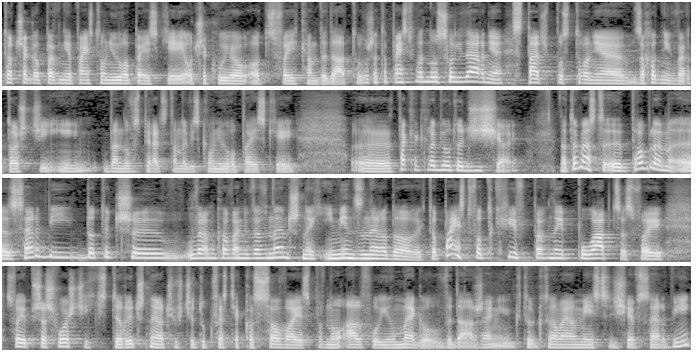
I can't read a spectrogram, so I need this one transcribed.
to, czego pewnie państwa Unii Europejskiej oczekują od swoich kandydatów, że te państwa będą solidarnie stać po stronie zachodnich wartości i będą wspierać stanowisko Unii Europejskiej, e, tak jak robią to dzisiaj. Natomiast e, problem e, Serbii dotyczy uwarunkowań wewnętrznych i międzynarodowych. To państwo tkwi w pewnej pułapce swojej, swojej przeszłości historycznej. Oczywiście tu kwestia Kosowa jest pewną alfą i omegą wydarzeń, które, które mają miejsce dzisiaj w Serbii.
